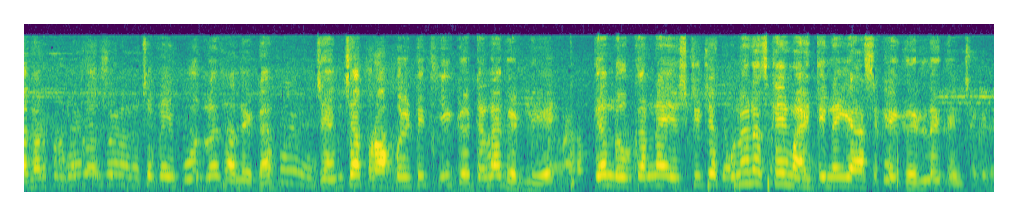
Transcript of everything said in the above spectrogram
आगार प्रमुखांशी तुमचं काही बोलणं झालंय का? ज्यांच्या प्रॉपर्टीत ही घटना घडली आहे त्या लोकांना एसटीच्या कुणालाच काही माहिती नाही असं काही घडलंय त्यांच्याकडे?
